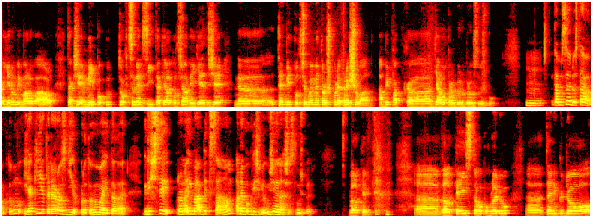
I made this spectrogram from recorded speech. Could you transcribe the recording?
jenom vymaloval. Takže my, pokud to chceme vzít, tak je ale potřeba vědět, že ten byt potřebujeme trošku refreshovat, aby pak dělal opravdu dobrou službu. Mm, tam se dostávám k tomu, jaký je teda rozdíl pro toho majitele, když si pronajímá byt sám, anebo když využije naše služby. Velký. Uh, velký z toho pohledu, uh, ten, kdo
